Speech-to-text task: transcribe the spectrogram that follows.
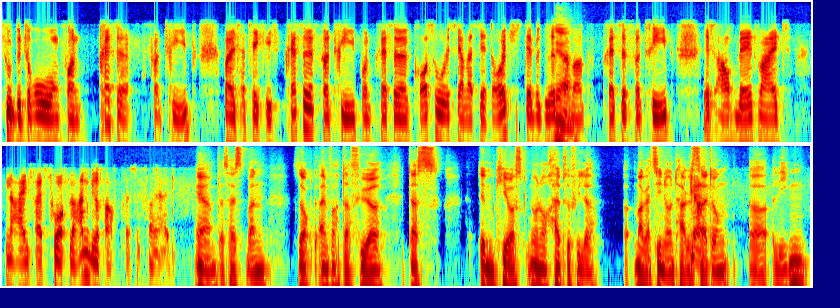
zur Bedrohung von Presse Vertrieb, weil tatsächlich Pressevertrieb und Presse Grosso ist ja was sehr Deutsches, der Begriff, ja. aber Pressevertrieb ist auch weltweit ein Einfallstor für Angriffe auf Pressefreiheit. Ja, das heißt, man sorgt einfach dafür, dass im Kiosk nur noch halb so viele äh, Magazine und Tageszeitungen ja. äh, liegen,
